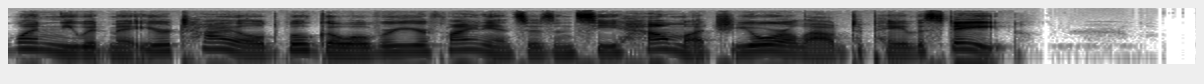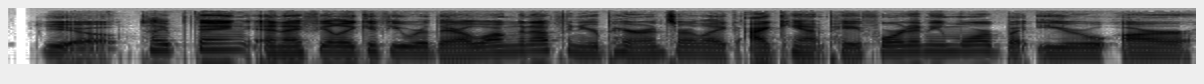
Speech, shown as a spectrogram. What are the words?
when you admit your child we'll go over your finances and see how much you're allowed to pay the state Yeah. type thing and i feel like if you were there long enough and your parents are like i can't pay for it anymore but you are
